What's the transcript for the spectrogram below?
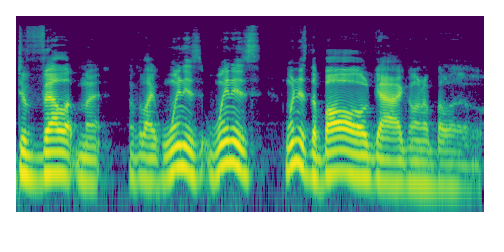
development of like when is when is when is the bald guy gonna blow?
